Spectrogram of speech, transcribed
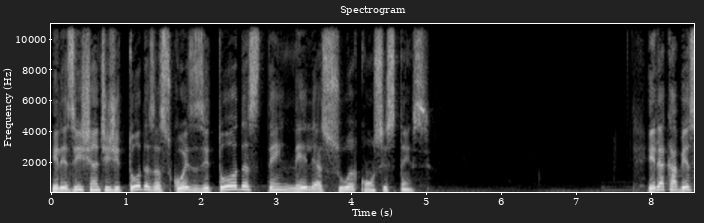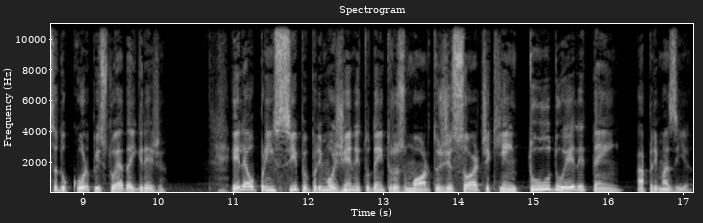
Ele existe antes de todas as coisas e todas têm nele a sua consistência. Ele é a cabeça do corpo, isto é, da igreja. Ele é o princípio primogênito dentre os mortos, de sorte que em tudo ele tem a primazia.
